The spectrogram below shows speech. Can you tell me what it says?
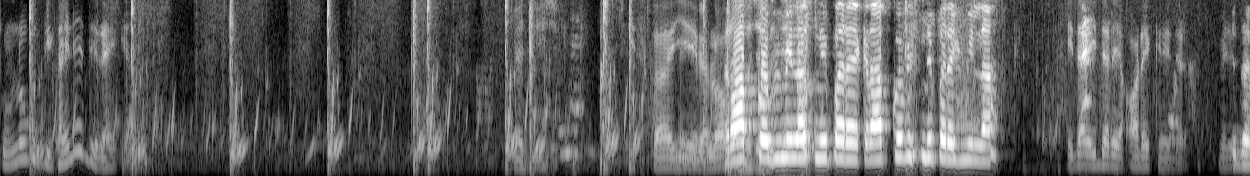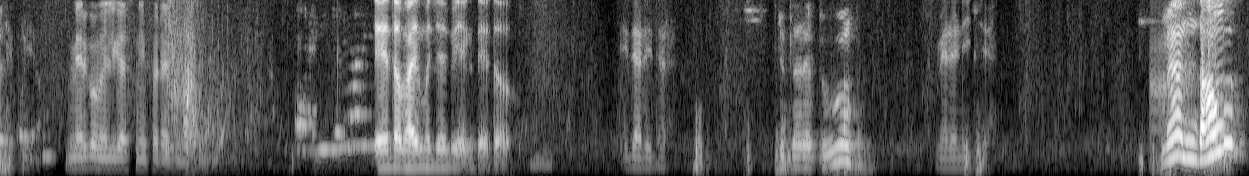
तुम लोग को दिखाई नहीं दे रहा है क्या? क्या चीज़? इसका ये ब्लॉक रात को भी मिला स्निपर एक रात को भी स्निपर एक मिला। इधर इधर है और एक है इधर। मेरे इधर। पीछे कोई आ- मेरे को मिल गया स्नीफर एक। दे दो भाई मुझे भी एक दे दो। इधर इधर। किधर है तू? मेरे नीचे। मैं अंधा हूँ?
